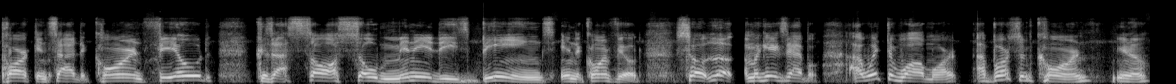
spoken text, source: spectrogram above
park inside the corn field, because I saw so many of these beings in the cornfield. So look, I'm gonna give example. I went to Walmart, I bought some corn, you know,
